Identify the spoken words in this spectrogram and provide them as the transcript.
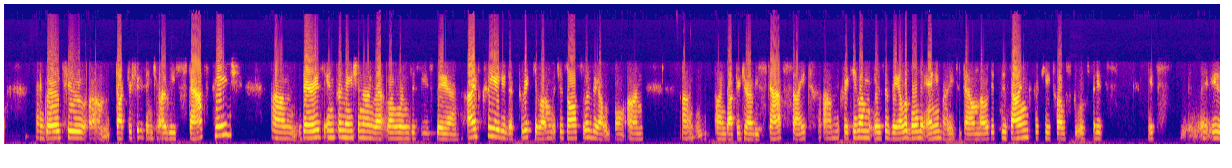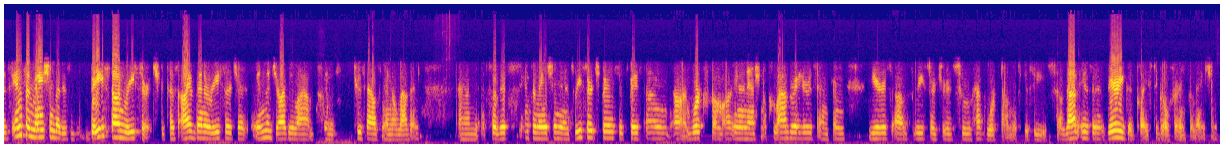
and go to um, Dr. Susan Jarvi's staff page, um, there is information on rat lungworm disease there. I've created a curriculum which is also available on on, on Dr. Jarvi's staff site. Um, the curriculum is available to anybody to download. It's designed for K-12 schools, but it's it's it is information that is based on research because I've been a researcher in the Jarvi lab since 2011. And so this information is research based. It's based on uh, work from our international collaborators and from years of researchers who have worked on this disease. So that is a very good place to go for information.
